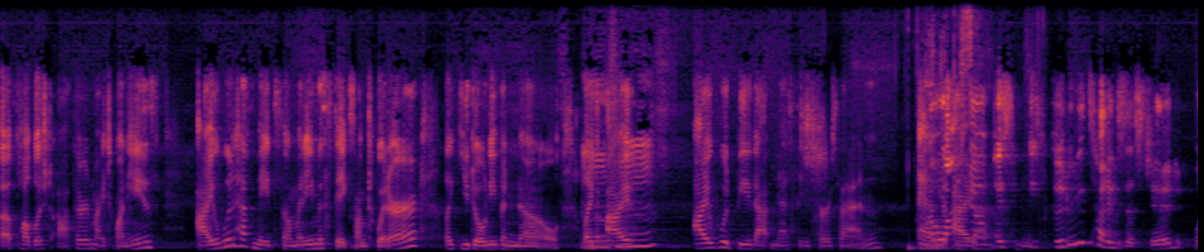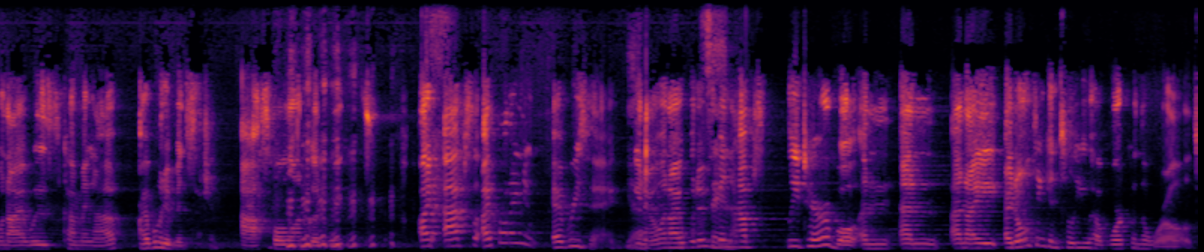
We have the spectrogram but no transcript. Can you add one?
a published author in my 20s, I would have made so many mistakes on Twitter, like you don't even know. Like mm-hmm. I I would be that messy person. And oh, I, I if, if Goodreads had existed when I was coming up, I would have been such an asshole on Goodreads. I absolutely I thought I knew everything, yeah. you know, and I would have Same. been absolutely terrible. And and and I I don't think until you have work in the world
